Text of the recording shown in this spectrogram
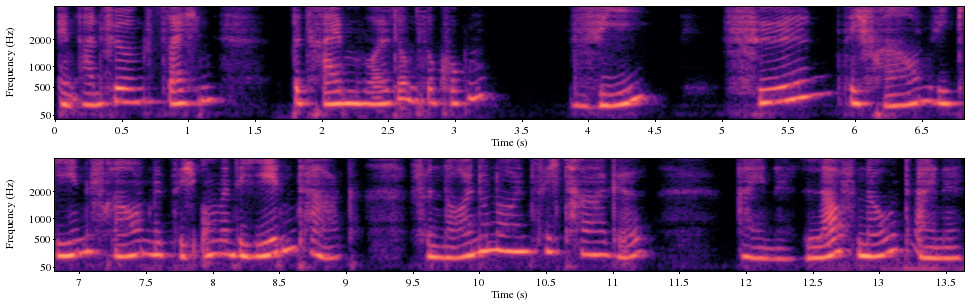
in Anführungszeichen betreiben wollte, um zu gucken, wie fühlen sich Frauen, wie gehen Frauen mit sich um, wenn sie jeden Tag für 99 Tage eine Love Note, eine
